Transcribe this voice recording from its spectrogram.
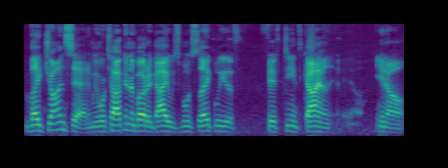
like John said, I mean, we're talking about a guy who's most likely the 15th guy on, you know,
